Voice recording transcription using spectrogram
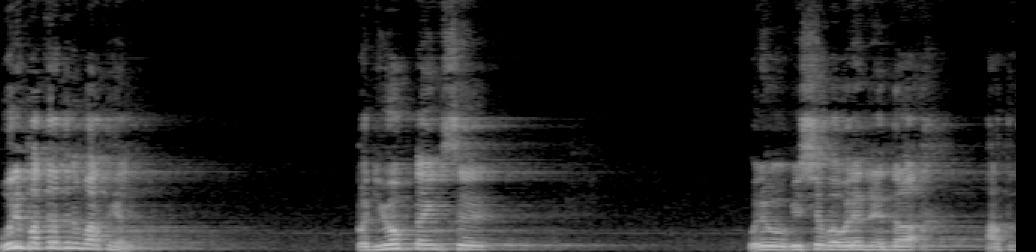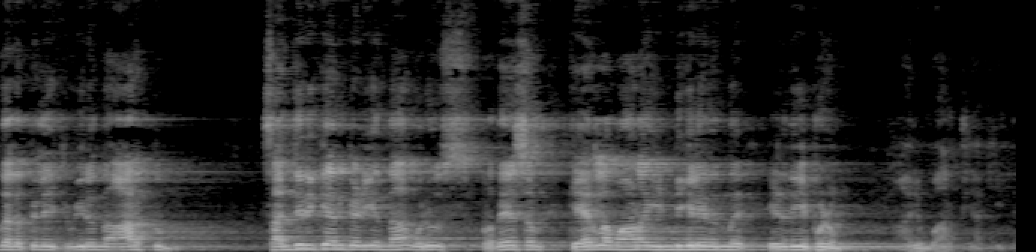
ഒരു പത്രത്തിനും വാർത്തയല്ല. ഇപ്പൊ ന്യൂയോർക്ക് ടൈംസ് ഒരു വിശ്വപൗരൻ എന്ന അർത്ഥതലത്തിലേക്ക് ഉയരുന്ന ആർക്കും സഞ്ചരിക്കാൻ കഴിയുന്ന ഒരു പ്രദേശം കേരളമാണ് ഇന്ത്യയിലേതെന്ന് എഴുതിയപ്പോഴും ആരും വാർത്തയാക്കിയില്ല.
